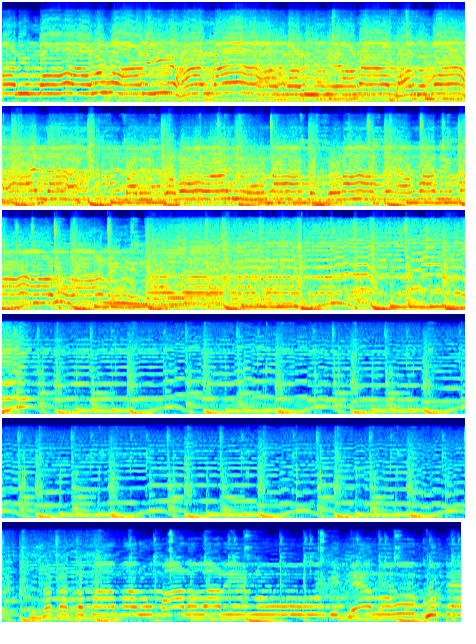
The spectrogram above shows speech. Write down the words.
મારી મારવાળી હાલા, મારી મેણા ભાગવા હાલા મારી કમાયુના કકડા તે મારી જગતમાં મારું માળવાળીનું વિધેલું ખૂટે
